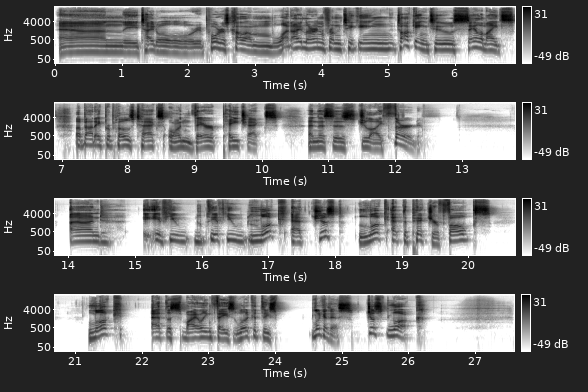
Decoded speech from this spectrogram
And the title reporter's column What I Learned from taking talking to Salemites about a proposed tax on their paychecks. And this is July 3rd. And if you if you look at just look at the picture, folks, look at the smiling face. Look at these. Look at this. Just look.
